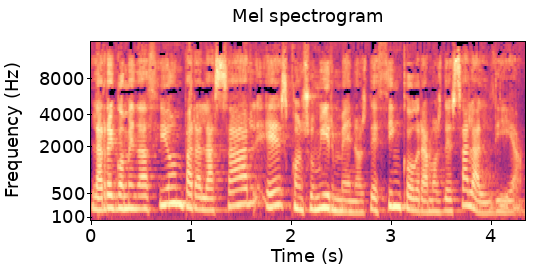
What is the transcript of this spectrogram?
La recomendación para la sal es consumir menos de 5 gramos de sal al día.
